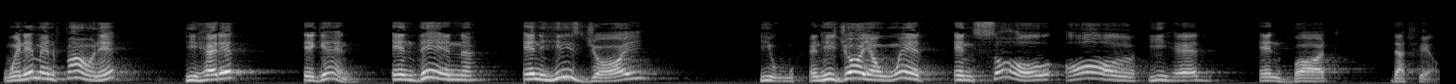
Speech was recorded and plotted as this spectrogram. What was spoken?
When a man found it, he had it again. And then, in his joy, he, and his joy went and sold all he had and bought that field.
